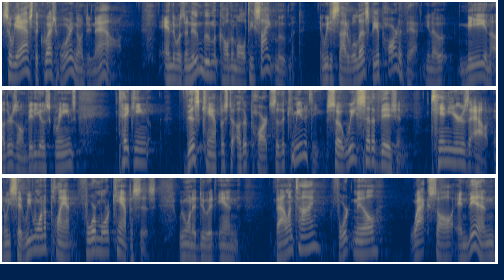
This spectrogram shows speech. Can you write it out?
So we asked the question, what are we going to do now? And there was a new movement called the multi site movement. And we decided, well, let's be a part of that. You know, me and others on video screens taking this campus to other parts of the community. So we set a vision 10 years out, and we said we want to plant four more campuses. We want to do it in Ballantyne, Fort Mill, Waxhaw, and then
